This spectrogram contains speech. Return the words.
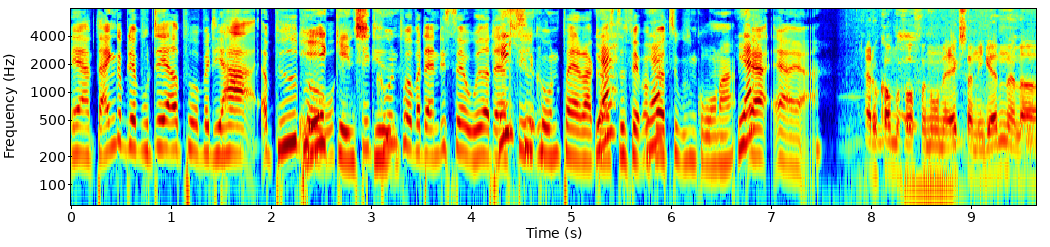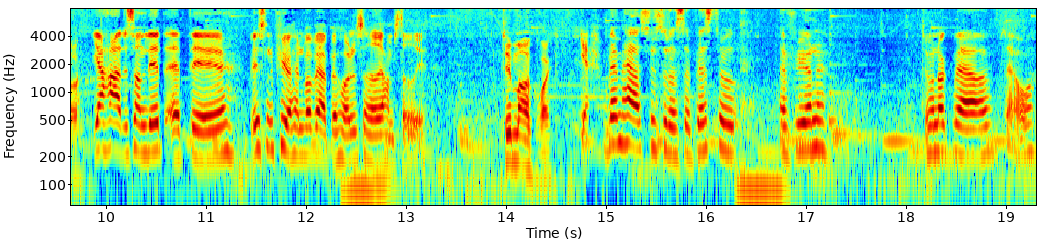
ja, der er ingen, der bliver vurderet på, hvad de har at byde på. Ikke en det skid. er kun på, hvordan de ser ud, og deres silikonpatter Ja, kostede ja. 45.000 kroner. Ja. ja, ja. ja. Er du kommet for at få nogle af ekserne igen, eller? Jeg har det sådan lidt, at øh, hvis en fyr han var ved at beholde, så havde jeg ham stadig. Det er meget korrekt. Ja. Hvem her synes du, der ser bedst ud af fyrene? Det må nok være derovre.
